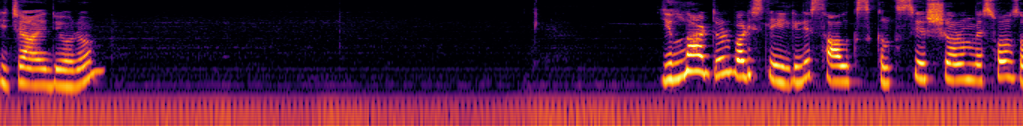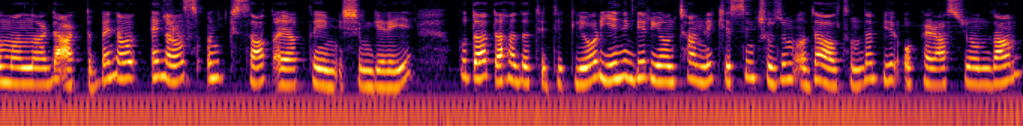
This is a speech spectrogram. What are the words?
Rica ediyorum. Yıllardır varisle ilgili sağlık sıkıntısı yaşıyorum ve son zamanlarda arttı. Ben en az 12 saat ayaktayım işim gereği. Bu da daha da tetikliyor. Yeni bir yöntemle kesin çözüm adı altında bir operasyondan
